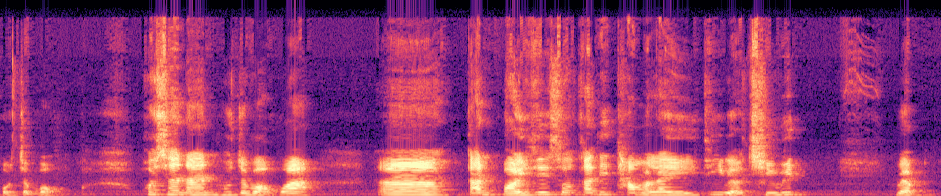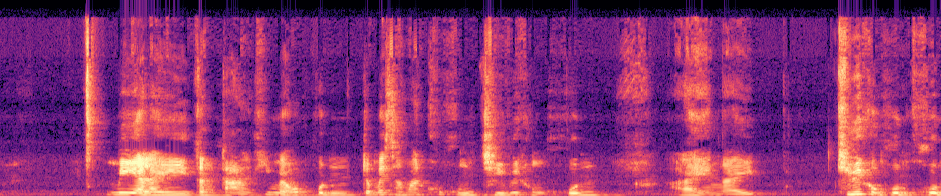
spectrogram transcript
ผมจะบอก เพราะฉะนั้นผมจะบอกว่าการปล่อยที่ส่วนการที่ทำอะไรที่แบบชีวิตแบบมีอะไรต่างๆ ที่แบบว่าคุณจะไม่สามารถควบคุมชีวิตของคุณอะไรยังไง ชีวิตของคุณคุณ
